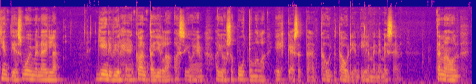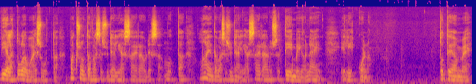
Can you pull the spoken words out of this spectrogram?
kenties voimme näillä geenivirheen kantajilla asioihin ajoissa puuttumalla ehkäistä tämän taudin ilmenemisen. Tämä on vielä tulevaisuutta paksuntavassa sydänlihassairaudessa, mutta laajentavassa sydänlihassairaudessa teemme jo näin. Eli kun toteamme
